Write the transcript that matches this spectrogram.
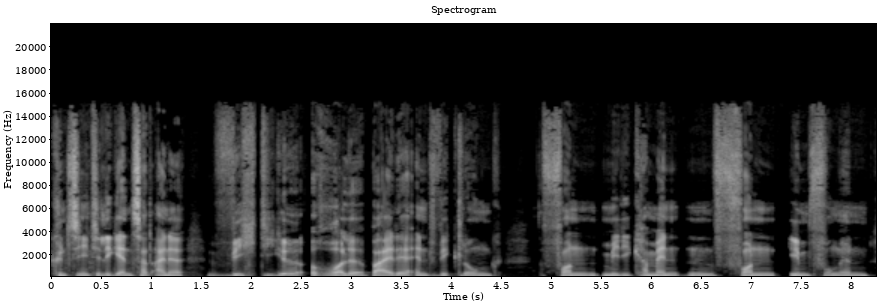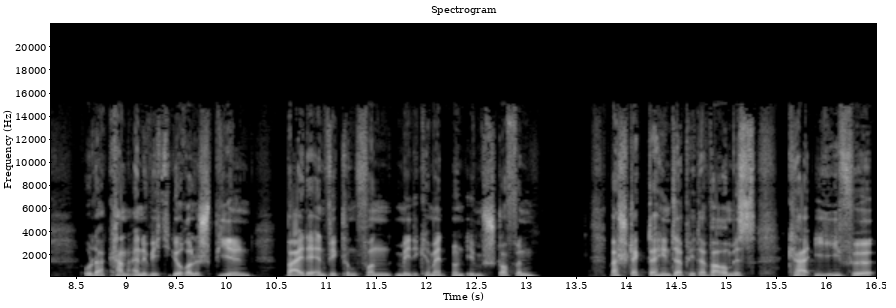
künstliche Intelligenz hat eine wichtige Rolle bei der Entwicklung von Medikamenten, von Impfungen oder kann eine wichtige Rolle spielen bei der Entwicklung von Medikamenten und Impfstoffen. Was steckt dahinter, Peter? Warum ist KI für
